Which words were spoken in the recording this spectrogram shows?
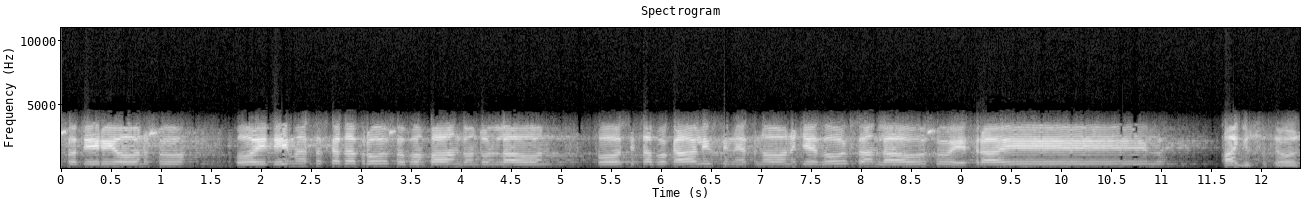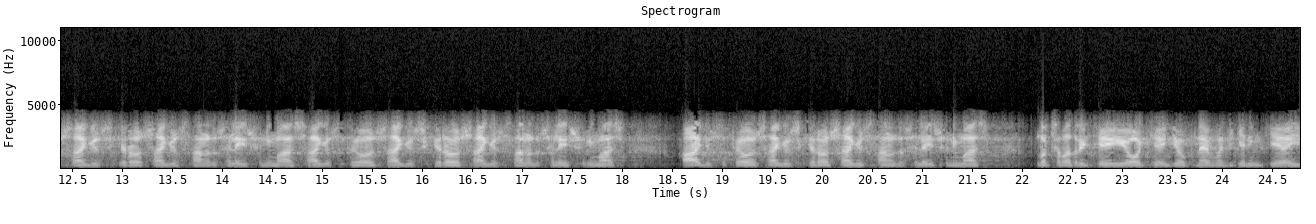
οφθαλμοί μου το σωτήριον σου, που ετοίμαστας κατά πρόσωπον πάντων των λαών, φως της αποκάλυψην εθνών και δόξαν λαού σου Ισραήλ. Άγιος ο Θεός, Άγιος καιρός, Άγιος θάνατος ελέησον ημάς, Άγιος ο Θεός, Άγιος καιρός, Άγιος θάνατος ελέησον ημάς, Άγιος ο Θεός, Άγιος καιρός, Άγιος θάνατος ελέησον ημάς, Δόξα Πατρί και Υιό και Αγίο Πνεύματι και νυν και αεί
